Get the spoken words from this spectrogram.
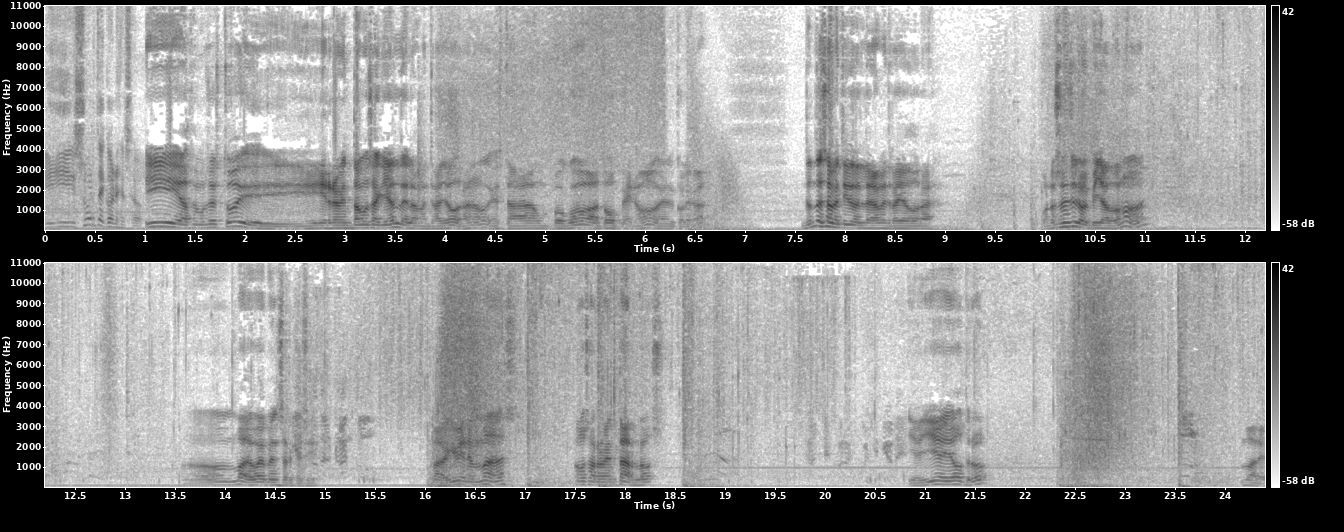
Y suerte con eso. Y hacemos esto y, y reventamos aquí al de la ametralladora, ¿no? Que está un poco a tope, ¿no? El colega. ¿Dónde se ha metido el de la ametralladora? Pues no sé si lo he pillado o no, ¿eh? Vale, voy a pensar que sí. Vale, aquí vienen más. Vamos a reventarlos. Y allí hay otro. Vale.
